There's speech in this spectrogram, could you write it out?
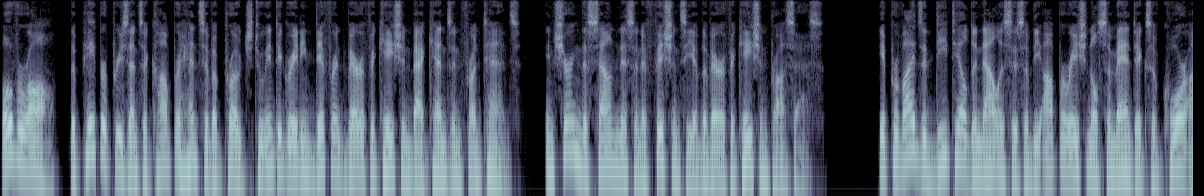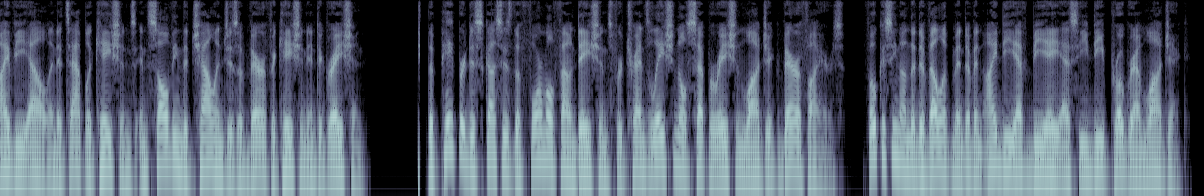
Overall, the paper presents a comprehensive approach to integrating different verification backends and frontends, ensuring the soundness and efficiency of the verification process. It provides a detailed analysis of the operational semantics of Core IVL and its applications in solving the challenges of verification integration. The paper discusses the formal foundations for translational separation logic verifiers, focusing on the development of an IDFBASED program logic.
